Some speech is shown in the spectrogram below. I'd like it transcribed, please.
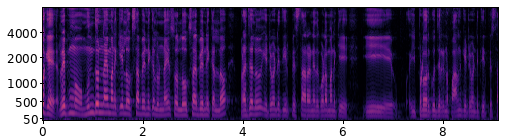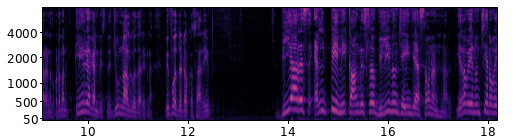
okay. రేపు ముందున్నాయి మనకి లోక్సభ ఎన్నికలు ఉన్నాయి. సో లోక్సభ ఎన్నికల్లో ప్రజలు ఎటువంటి తీర్పిస్తారనేది కూడా మనకి ఈ ఇప్పటివరకు జరిగిన పాలనకి ఎటువంటి తీర్పిస్తారనేది కూడా మనకి క్లియర్గా కనిపిస్తుంది. జూన్ నాలుగో తారీఖున. బిఫోర్ దట్ ఒకసారి బీఆర్ఎస్ ఎల్పీని కాంగ్రెస్లో విలీనం చేయించేస్తామని అంటున్నారు. ఇరవై నుంచి ఇరవై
